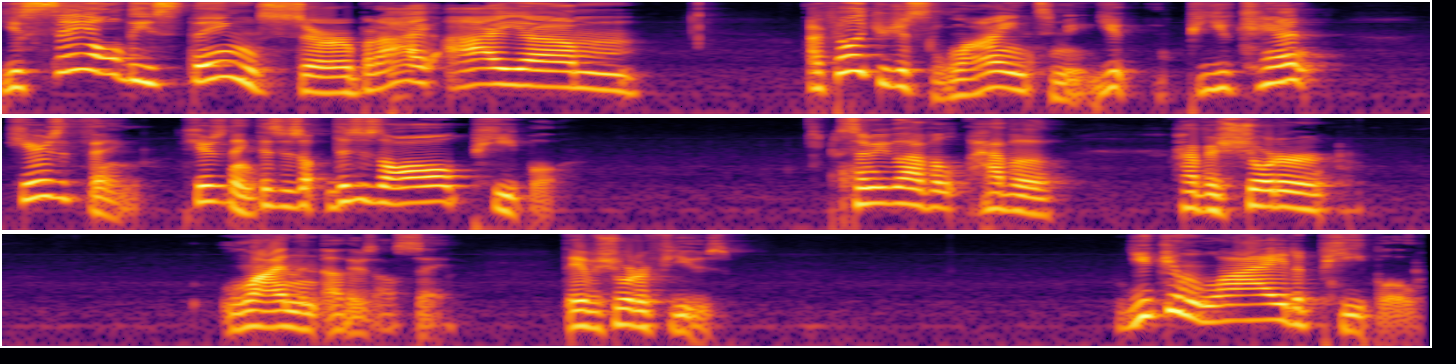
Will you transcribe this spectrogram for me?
You say all these things, sir, but I I um I feel like you're just lying to me. You you can't Here's the thing. Here's the thing. This is this is all people. Some people have a have a have a shorter line than others, I'll say. They have a shorter fuse. You can lie to people,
